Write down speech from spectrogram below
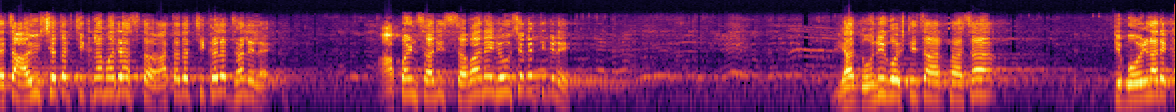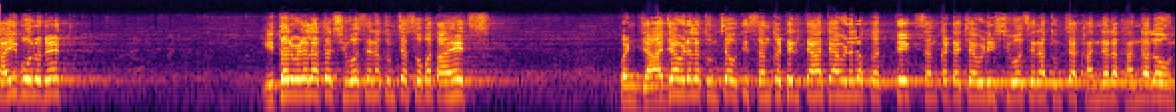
त्याचं आयुष्य तर चिखलामध्ये असतं. आता तर चिखलच झालेलं आहे. आपण सारी सभा नाही घेऊ शकत तिकडे. या दोन्ही गोष्टीचा अर्थ असा की बोलणारे काही बोलू देत. इतर वेळेला तर शिवसेना तुमच्यासोबत आहेच. पण ज्या ज्या वेळेला तुमच्यावरती संकट येईल त्या त्या वेळेला प्रत्येक संकटाच्या वेळी शिवसेना तुमच्या खांद्याला खांदा लावून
